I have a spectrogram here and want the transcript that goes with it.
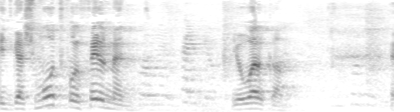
התגשמות fulfillment. You're welcome. Um,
